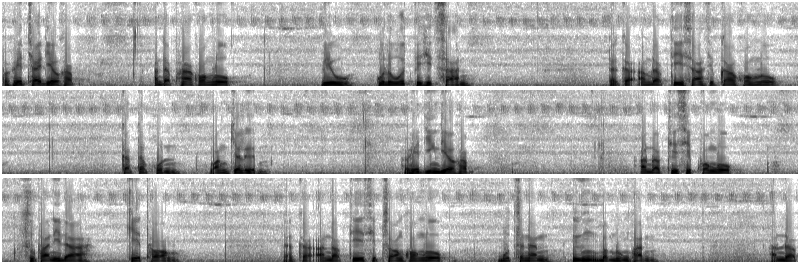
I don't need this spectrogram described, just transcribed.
ประเภทชายเดียวครับ อันดับ 5 ของโลก วิว กุลวุฒิพิชิตสาร แล้วก็อันดับที่ 39 ของโลก กัตตพล หวังเจริญ ประเภทหญิงเดียวครับ อันดับที่ 10 ของโลก สุภานิดา เกียรตทอง แล้วก็อันดับที่ 12 ของโลก บุษนันอึ้งบำรุงพันธ์อันดับ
